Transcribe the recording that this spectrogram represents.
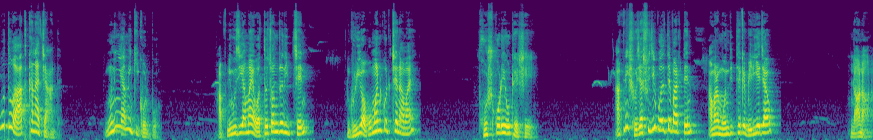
ও তো আধখানা চাঁদ। উনি আমি কি করব? আপনি বুঝি আমায় অর্ধচন্দ্র দিচ্ছেন? ঘুরিয়ে অপমান করছেন আমায়? ফোঁস করে ওঠে সে। আপনি সোজাসুজি বলতে পারতেন, আমার মন্দির থেকে বেরিয়ে যাও। না না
